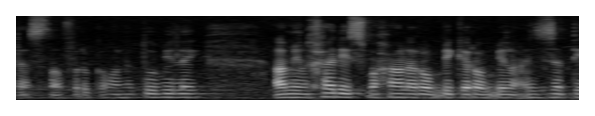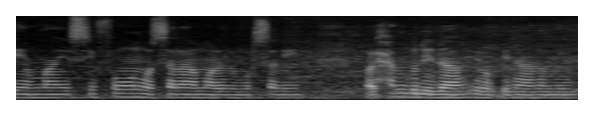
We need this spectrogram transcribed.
தஸ்தஃபுருக்கான தூபிலை அமின். ஹரி சுஹான ரொபிக்க ரொபில் அஜ்ஜத்தி அம்மா சிஃபோன் வசலாம் அல் முர்சலீம் அலமதுல்லாஹி ரொபின் ஆலமீன்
